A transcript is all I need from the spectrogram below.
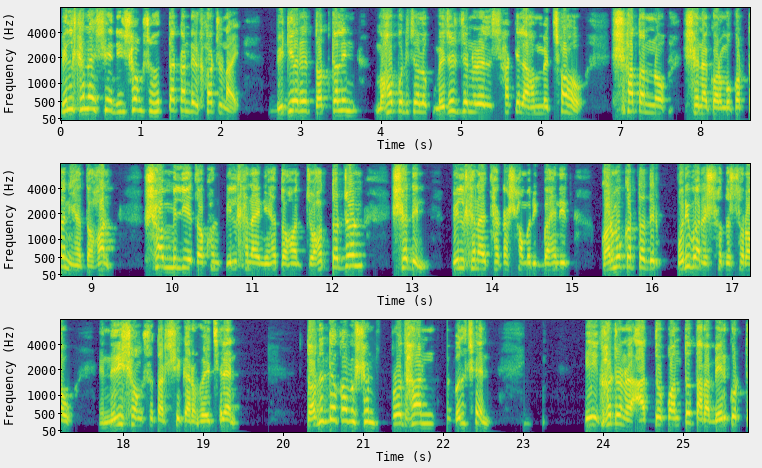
পিলখানায় সেই নৃশংস হত্যাকাণ্ডের ঘটনায় বিডিআর এর তৎকালীন মহাপরিচালক মেজর জেনারেল শাকিল আহমেদ সহ সাতান্ন সেনা কর্মকর্তা নিহত হন। সব মিলিয়ে তখন পিলখানায় নিহত হন চুয়াত্তর জন সেদিন পিলখানায় থাকা সামরিক বাহিনীর কর্মকর্তাদের পরিবারের সদস্যরাও নৃশংসতার শিকার হয়েছিলেন। তদন্ত কমিশন প্রধান বলছেন, এই ঘটনার আদ্যপন্ত তারা বের করতে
